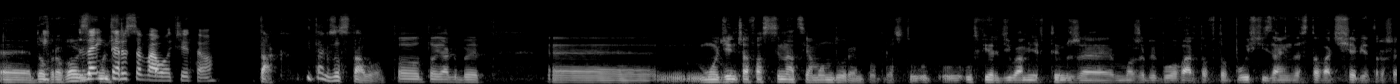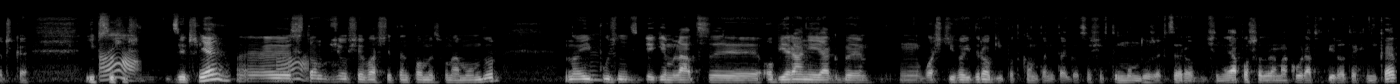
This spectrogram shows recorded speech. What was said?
e, I dobrowolnie. bądź- zainteresowało cię to. Tak, i tak zostało. To, to jakby młodzieńcza fascynacja mundurem po prostu utwierdziła mnie w tym, że może by było warto w to pójść i zainwestować siebie troszeczkę i psychicznie, i fizycznie. E, stąd wziął się właśnie ten pomysł na mundur. No i Mhm. później z biegiem lat e, obieranie jakby mm, właściwej drogi pod kątem tego, co się w tym mundurze chce robić. No ja poszedłem akurat w pirotechnikę.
